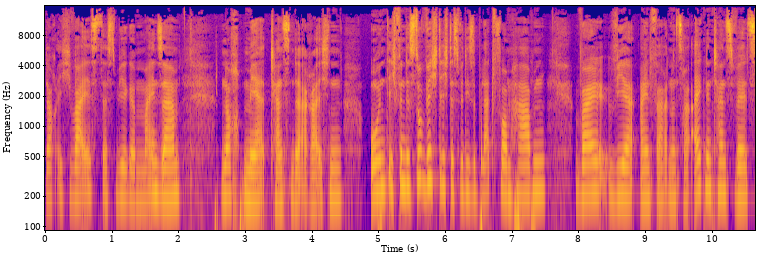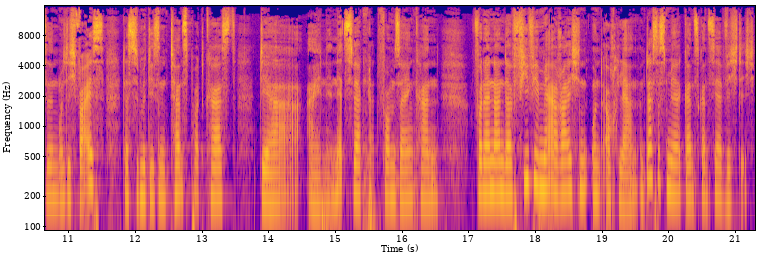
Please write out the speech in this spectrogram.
Doch ich weiß, dass wir gemeinsam noch mehr Tanzende erreichen. Und ich finde es so wichtig, dass wir diese Plattform haben, weil wir einfach in unserer eigenen Tanzwelt sind. Und ich weiß, dass wir mit diesem Tanzpodcast, der eine Netzwerkplattform sein kann, voneinander viel, viel mehr erreichen und auch lernen. Und das ist mir ganz, ganz sehr wichtig.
